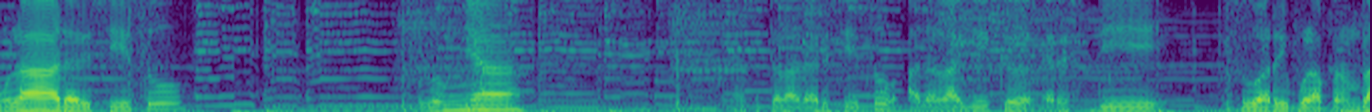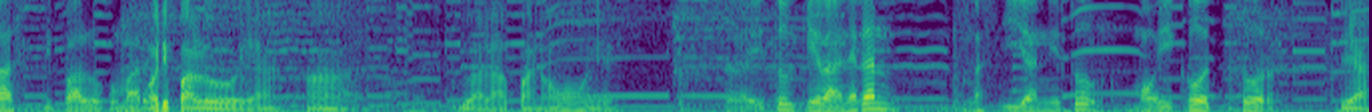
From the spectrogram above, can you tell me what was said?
Bermula dari situ sebelumnya nah setelah dari situ ada lagi ke RSD 2018 di Palu kemarin. Oh di Palu ya. Ah. 28. Oh ya. Setelah itu kiranya kan Mas Ian itu mau ikut tur. Ya.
